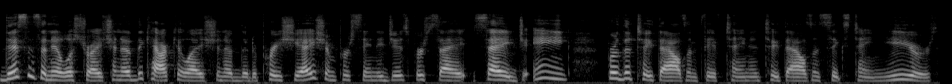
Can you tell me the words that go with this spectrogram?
This is an illustration of the calculation of the depreciation percentages for Sage Inc for the 2015 and 2016 years.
